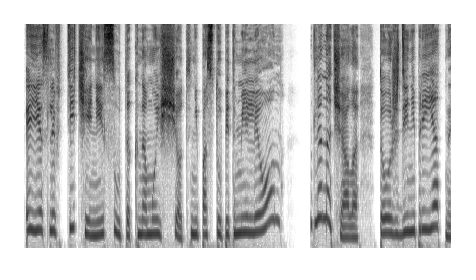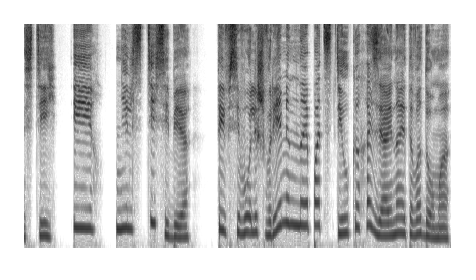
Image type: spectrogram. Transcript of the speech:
Если в течение суток на мой счет не поступит миллион, для начала, то жди неприятностей. И не льсти себе. Ты всего лишь временная подстилка хозяина этого дома.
